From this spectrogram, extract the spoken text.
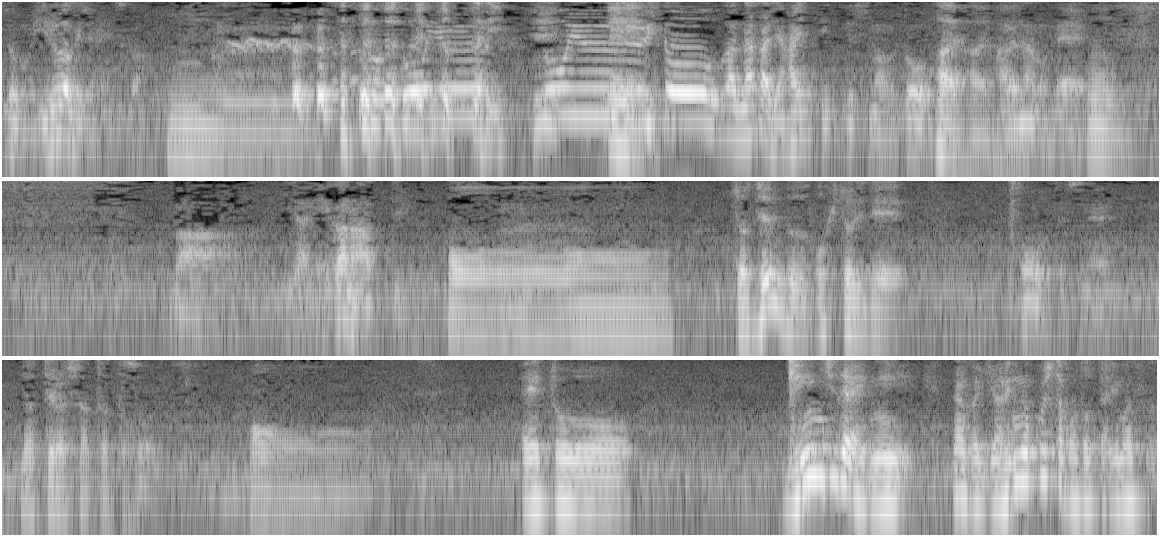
人もいるわけじゃないですか。う。そのそういうい、そういう人が中に入っていってしまうと、はいはいはいあれなので、うん。まあ、いらねえかなっていう。じゃあ全部お一人でそうですね。やってらっしゃったと。そうです。えっ、と、議員時代になんかやり残したことってあります？や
